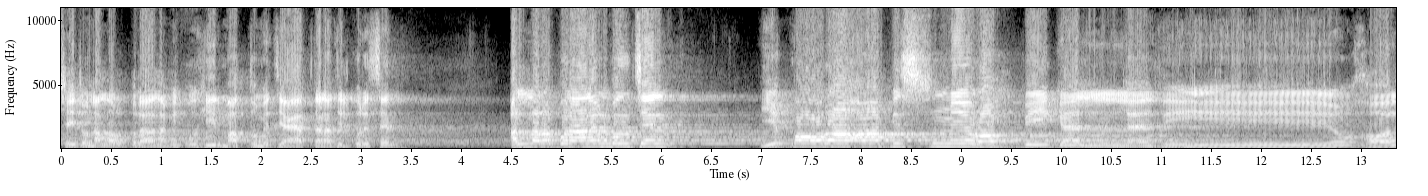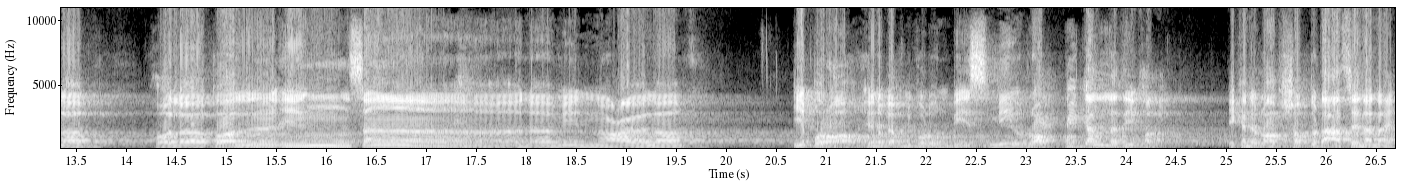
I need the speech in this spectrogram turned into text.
সেই জন্য আল্লাহ রব্বুল আলমিন ওহির মাধ্যমে যে আয়াতটা নাজিল করেছেন, আল্লাহ রব্বুল আলমিন বলছেন اقرأ باسم ربك الذي خلق خلق الإنسان من علق ইকরা হে নবী আপনি পড়ুন বিসমি রব্বিকাল্লাযী খলাক এখানে রব শব্দটা আছে না নাই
